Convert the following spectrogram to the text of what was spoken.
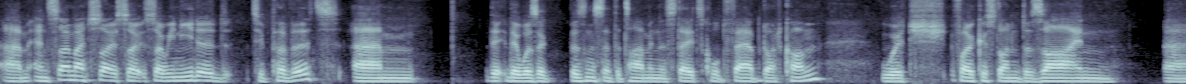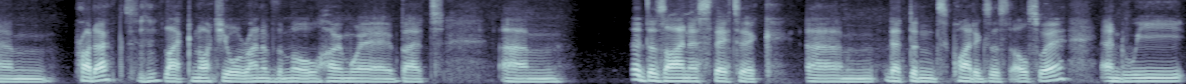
Um, and so much so, so, so we needed to pivot. Um, th- there was a business at the time in the States called fab.com, which focused on design um, product, like not your run of the mill homeware, but um, a design aesthetic um, that didn't quite exist elsewhere. And we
